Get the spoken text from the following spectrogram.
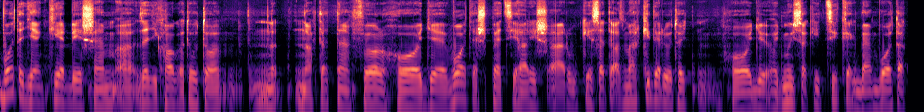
volt egy ilyen kérdésem, az egyik hallgatótól tettem föl, hogy volt-e speciális árukészlete, az már kiderült, hogy, hogy, hogy műszaki cikkekben voltak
